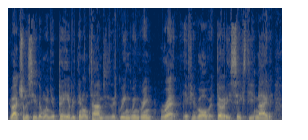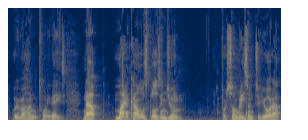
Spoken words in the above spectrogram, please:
you actually see that when you pay everything on time, it's the green, green, green, red. If you go over 30, 60, 90, or even 120 days. Now, my account was closed in June. For some reason, Toyota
